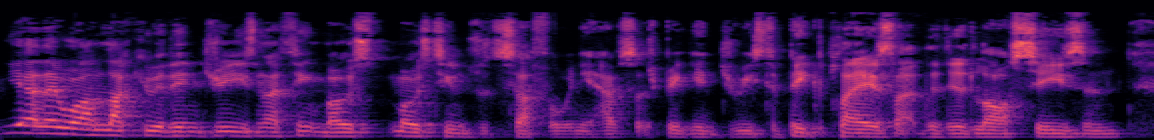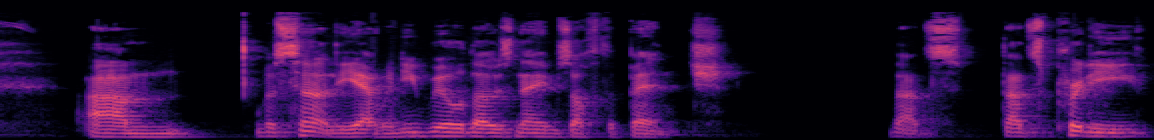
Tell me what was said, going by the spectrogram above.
Yeah, they were unlucky with injuries, and I think most most teams would suffer when you have such big injuries to big players like they did last season. Um, but certainly, yeah, when you reel those names off the bench, that's that's pretty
